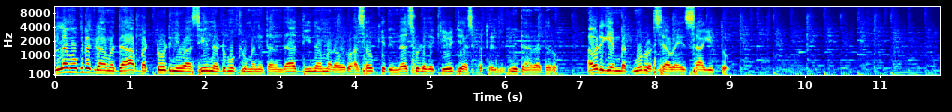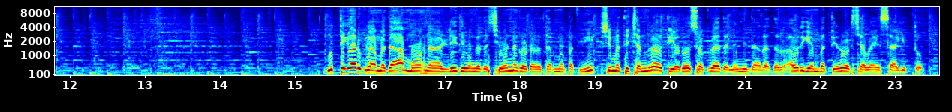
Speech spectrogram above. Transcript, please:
ಕೊಲ್ಲಮೊಗ್ರ ಗ್ರಾಮದ ಬಟ್ಟೋಡಿ ನಿವಾಸಿ ನಡುಮುಕ್ಲು ಮನೆತನದ ದೀನಾಮರವರು ಅಸೌಖ್ಯದಿಂದ ಸುಳ್ಯದ ಕೆಯುಜಿ ಆಸ್ಪತ್ರೆಯಲ್ಲಿ ನಿಧನರಾದರು. ಅವರಿಗೆ ಎಂಬತ್ಮೂರು ವರ್ಷ ವಯಸ್ಸಾಗಿತ್ತು. ಗುತ್ತಿಗಾರು ಗ್ರಾಮದ ಮೋಹನಹಳ್ಳಿ ದಿವಂಗತ ಶಿವಣ್ಣಗೌಡರ ಧರ್ಮಪತ್ನಿ ಶ್ರೀಮತಿ ಚಂದ್ರಾವತಿಯವರು ಸ್ವಗ್ರಹದಲ್ಲಿ ನಿಧನರಾದರು. ಅವರಿಗೆ ಎಂಬತ್ತೇಳು ವರ್ಷ ವಯಸ್ಸಾಗಿತ್ತು.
